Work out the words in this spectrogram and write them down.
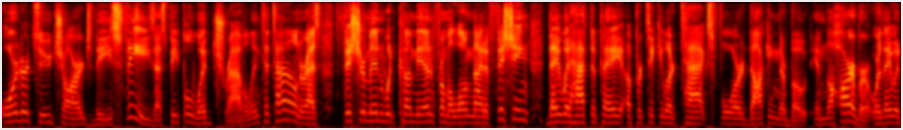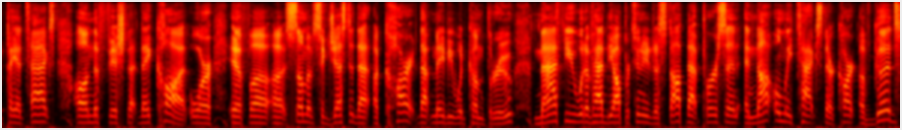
order to charge these fees as people would travel into town or as fishermen would come in from a long night of fishing, they would have to pay a particular tax for docking their boat in the harbor, or they would pay a tax on the fish that they caught. Or if uh, uh, some have suggested that a cart that maybe would come through, Matthew would have had the opportunity to stop that person and not only tax their cart of goods,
